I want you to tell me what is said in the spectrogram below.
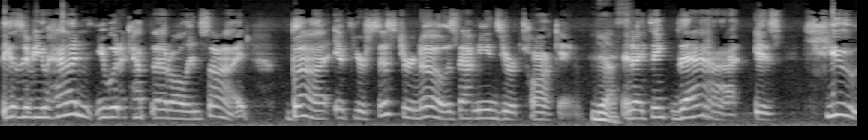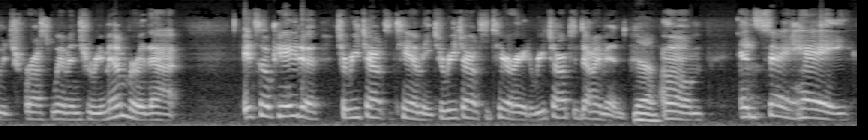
because if you hadn't, you would have kept that all inside. But if your sister knows, that means you're talking. yes. And I think that is huge for us women to remember that it's okay to to reach out to Tammy, to reach out to Terry, to reach out to Diamond, yeah. um, and say, "Hey,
